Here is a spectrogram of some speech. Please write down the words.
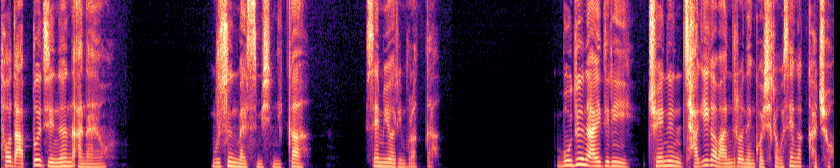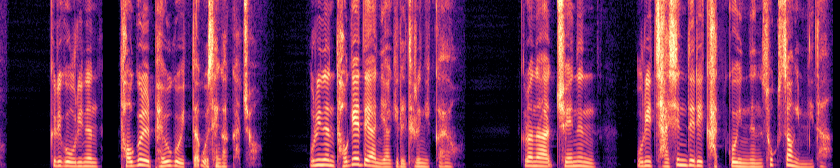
더 나쁘지는 않아요. 무슨 말씀이십니까? 세미얼이 물었다. 모든 아이들이 죄는 자기가 만들어낸 것이라고 생각하죠. 그리고 우리는 덕을 배우고 있다고 생각하죠. 우리는 덕에 대한 이야기를 들으니까요. 그러나 죄는 우리 자신들이 갖고 있는 속성입니다.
